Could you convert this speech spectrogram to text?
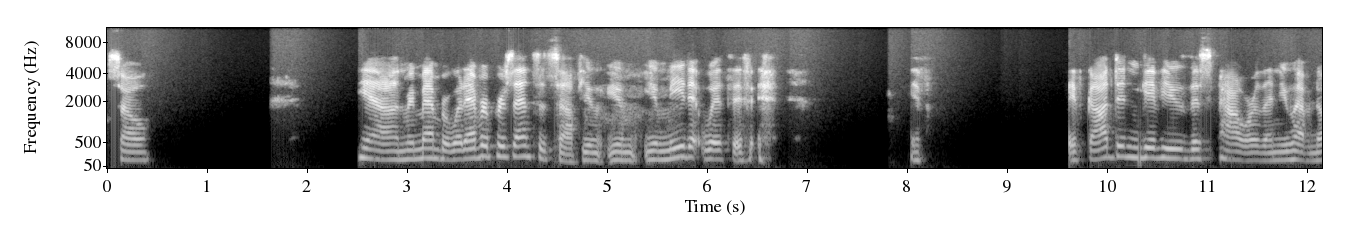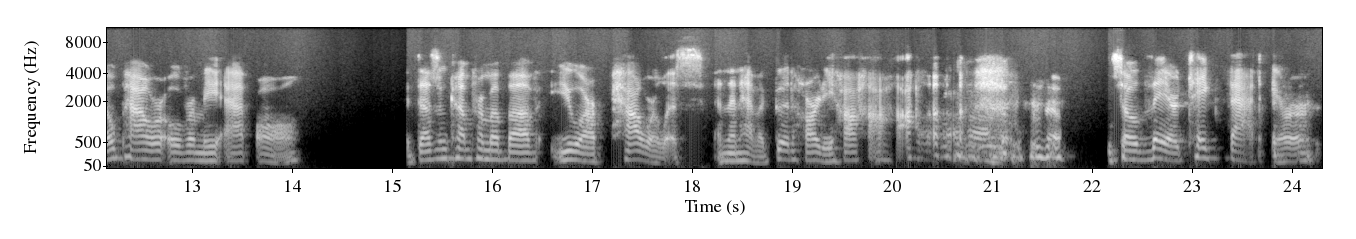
So, yeah, and remember, whatever presents itself, you you you meet it with if if if God didn't give you this power, then you have no power over me at all. It doesn't come from above. You are powerless. And then have a good hearty ha ha ha. so there, take that error.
